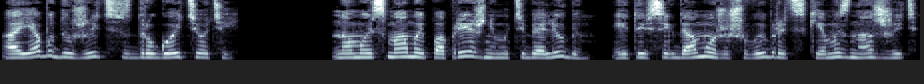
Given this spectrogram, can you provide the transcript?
а я буду жить с другой тетей. Но мы с мамой по-прежнему тебя любим, и ты всегда можешь выбрать, с кем из нас жить.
